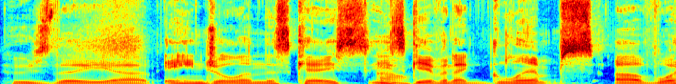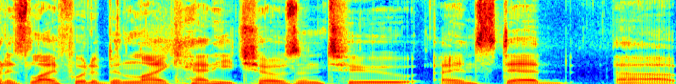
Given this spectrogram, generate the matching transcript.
Who's the uh, angel in this case? He's Oh. given a glimpse of what his life would have been like had he chosen to instead uh,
